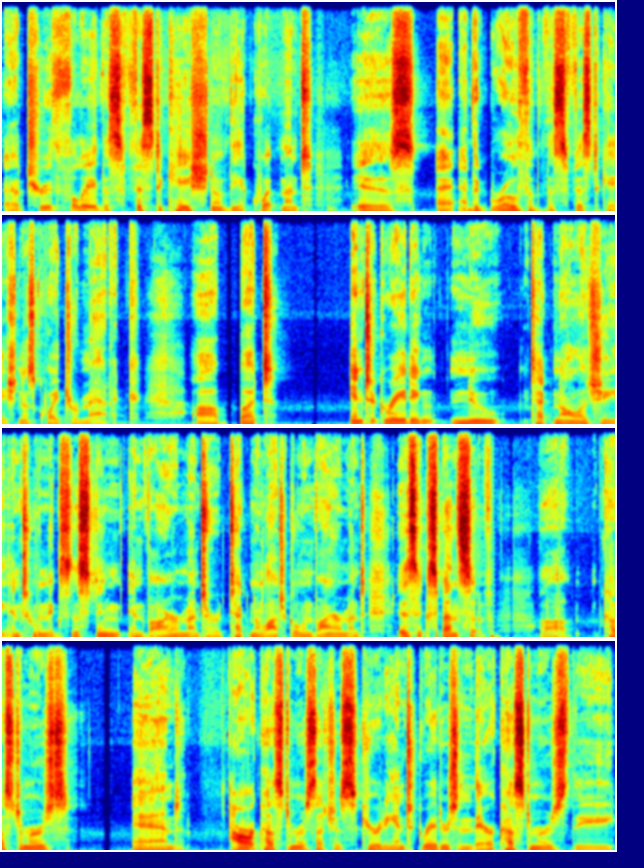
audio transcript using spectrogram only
Uh, truthfully, the sophistication of the equipment is and the growth of the sophistication is quite dramatic. Uh, but integrating new technology into an existing environment or technological environment is expensive. Uh, customers and our customers, such as security integrators and their customers, the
